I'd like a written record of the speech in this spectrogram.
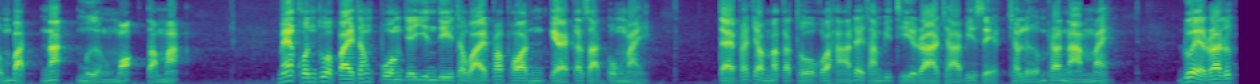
สมบัติณเมืองเมาะตมะ แม้คนทั่วไปทั้งปวงจะยินดีถวายพระพรแก่กษัตริย์องค์ใหม่ แต่พระเจ้ามกโทก็หาได้ทำพิธีราชาพิเศษเฉลิมพระนามไม่ ด้วยระลึก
